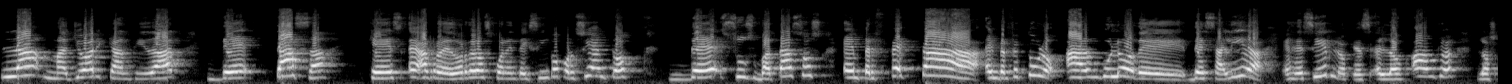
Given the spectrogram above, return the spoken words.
la mayor cantidad de tasa que es eh, alrededor de los 45% de sus batazos en, perfecta, en perfecto ángulo de, salida, es decir, lo que es los angle, los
